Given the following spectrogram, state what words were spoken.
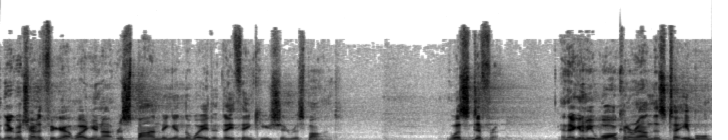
but they're going to try to figure out why you're not responding in the way that they think you should respond. What's different? And they're going to be walking around this table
